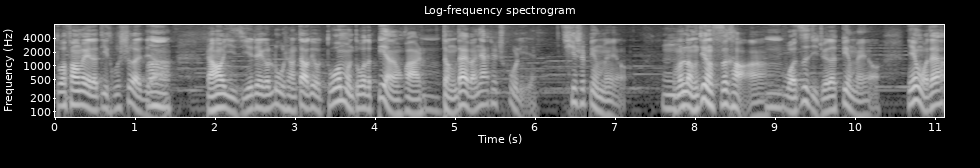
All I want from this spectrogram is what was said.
多方位的地图设计啊，然后以及这个路上到底有多么多的变化，等待玩家去处理，其实并没有。嗯。我们冷静思考啊，嗯。我自己觉得并没有，因为我在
